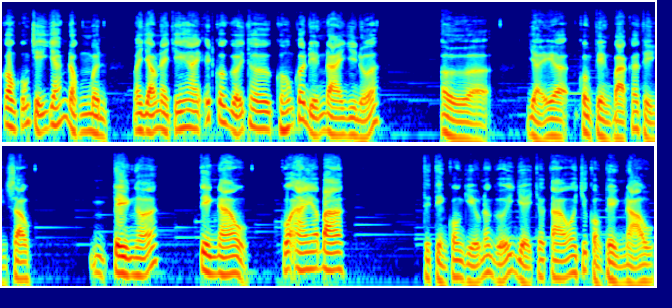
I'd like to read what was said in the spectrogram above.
con cũng chỉ dám đọc mình. Mà dạo này chị hai ít có gửi thư, cũng không có điện đài gì nữa. Ừ, ờ, vậy còn tiền bạc thì sao? Tiền hả? Tiền nào? Của ai hả ba? Thì tiền con Diệu nó gửi về cho tao chứ còn tiền nào.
